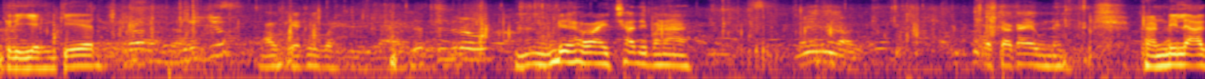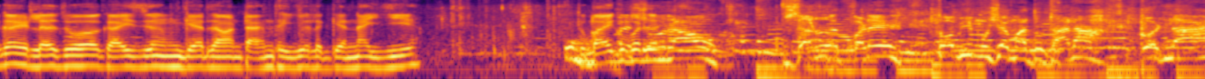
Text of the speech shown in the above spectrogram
નીકળી જાય ઘેર. ઓકે બે હવા ઈચ્છા હતી પણ ટકાયું નહીં. ઠંડી લાગે એટલે જો ગાઈઝ ઘેર જવાનો ટાઈમ થઈ ગયો એટલે ઘેર ના જઈએ તો બાઈક ઉપર જરૂરત પડે તો બી મુજે મત ઉઠાના. ગુડ નાઇટ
